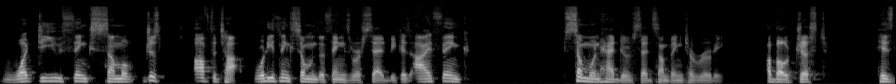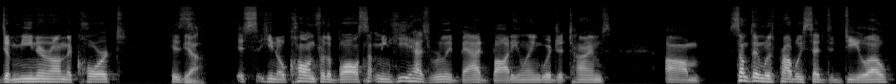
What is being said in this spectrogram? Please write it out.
what do you think some of just off the top, what do you think some of the things were said? Because I think someone had to have said something to Rudy about just his demeanor on the court, his yeah, it's you know calling for the ball. I mean, he has really bad body language at times. Um, something was probably said to D'Lo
